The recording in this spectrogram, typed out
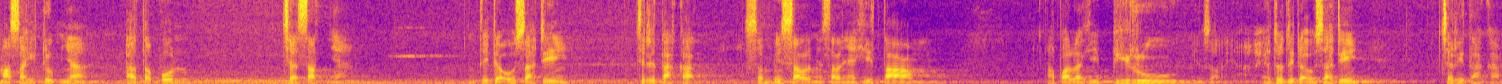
masa hidupnya ataupun jasadnya. Tidak usah diceritakan. Semisal misalnya hitam apalagi biru misalnya. Itu tidak usah diceritakan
